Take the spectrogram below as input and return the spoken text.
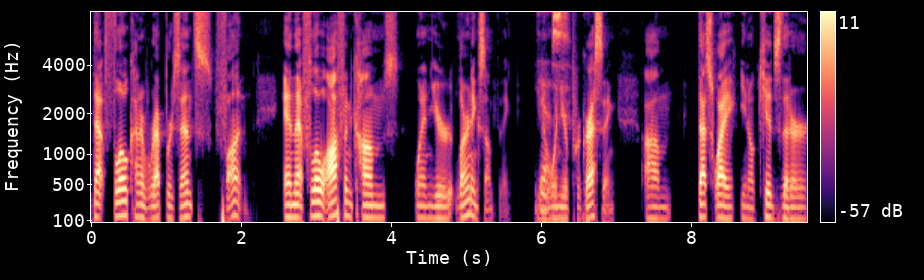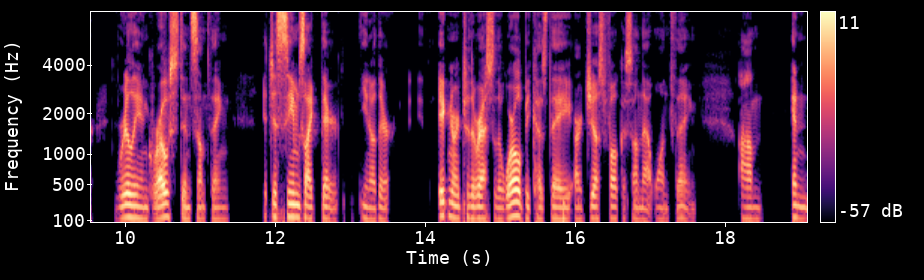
that flow kind of represents fun, and that flow often comes when you're learning something. You know, when you're progressing. Um, that's why you know kids that are really engrossed in something, it just seems like they're you know they're ignorant to the rest of the world because they are just focused on that one thing. Um, and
